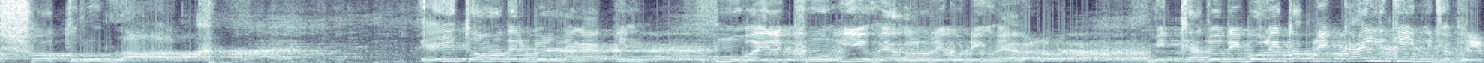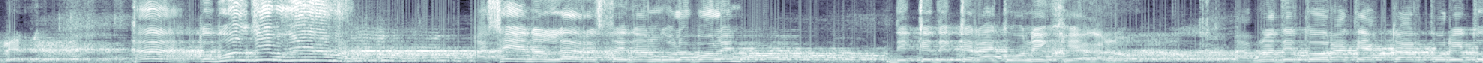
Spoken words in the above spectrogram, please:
সতেরো লাখ। এই তো আমাদের বেলডাঙ্গা মোবাইলে ফোন ই হয়ে গেল, রেকর্ডিং হয়ে গেল। মিথ্যা যদি বলি তো আপনি কালকেই বুঝে ফেলবেন। হ্যাঁ তো বলছি ভাইয়ের আমার। আসেন, আল্লাহ রাস্তায় দানগুলো বলেন। দেখতে দেখতে রাত অনেক হয়ে গেল। আপনাদের তো রাতে একটার পরে তো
